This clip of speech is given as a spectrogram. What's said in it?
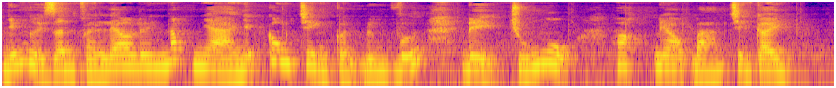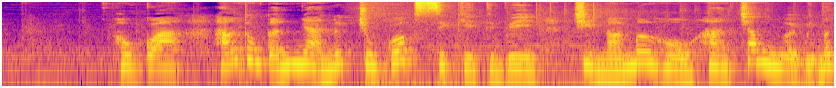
những người dân phải leo lên nóc nhà những công trình còn đứng vững để trú ngụ hoặc đeo bám trên cây. Hôm qua, hãng thông tấn nhà nước Trung Quốc CCTV chỉ nói mơ hồ hàng trăm người bị mất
